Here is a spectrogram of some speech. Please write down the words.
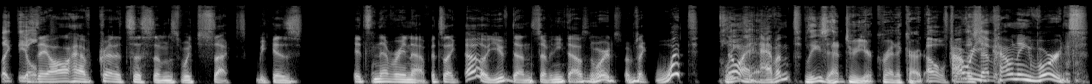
like the old. they all have credit systems, which sucks because it's never enough. It's like, oh, you've done 70,000 words. I was like, what? no, I Please, haven't. Please enter your credit card. Oh, for How the are you counting words?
